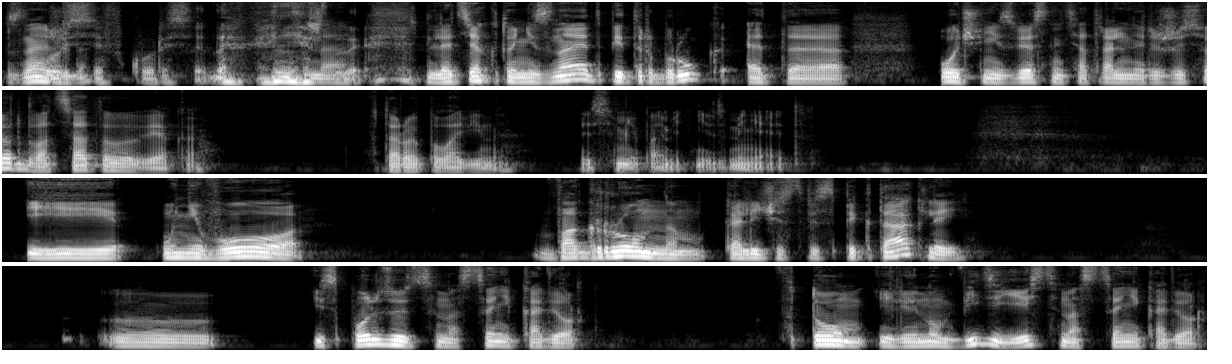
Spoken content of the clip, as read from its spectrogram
В Знаешь, да? курсе, в курсе, да, конечно. Да. Для тех, кто не знает, Питер Брук — это очень известный театральный режиссер 20 века, второй половины, если мне память не изменяет. И у него в огромном количестве спектаклей э, используется на сцене ковер в том или ином виде есть на сцене ковер.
